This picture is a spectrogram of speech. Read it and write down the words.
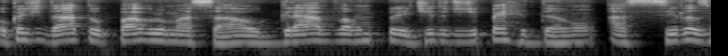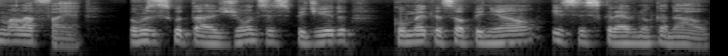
O candidato Pablo Massal grava um pedido de perdão a Silas Malafaia. Vamos escutar juntos esse pedido, comenta sua opinião e se inscreve no canal.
